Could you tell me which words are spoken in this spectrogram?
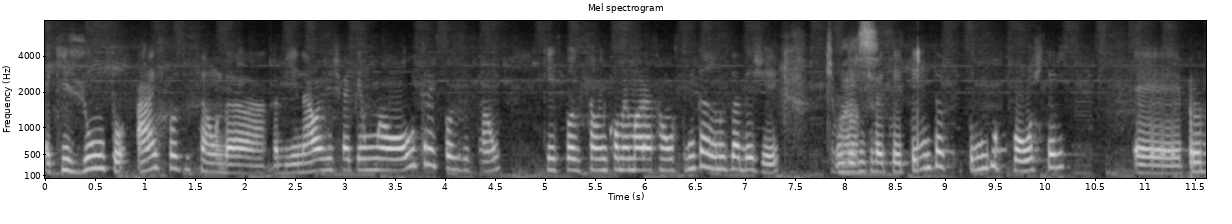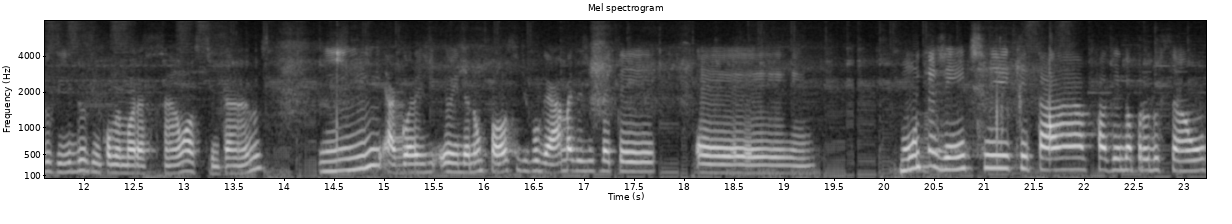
é que junto à exposição da, da Bienal, a gente vai ter uma outra exposição, que é a exposição em comemoração aos 30 anos da DG, Que onde a gente massa. vai ter 30, 30 pôsteres é, produzidos em comemoração aos 30 anos. E agora eu ainda não posso divulgar, mas a gente vai ter é, muita gente que está fazendo a produção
